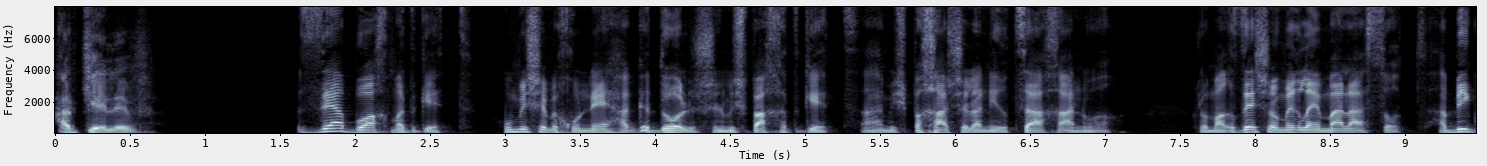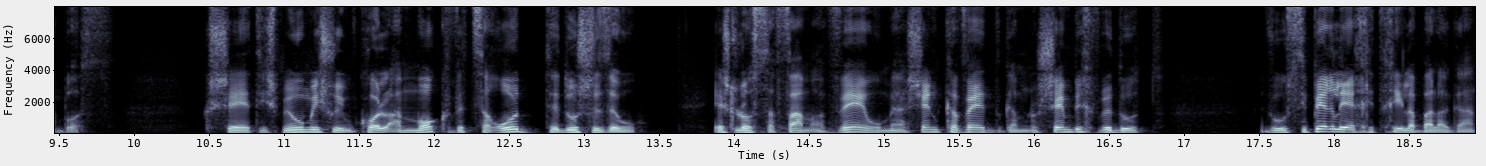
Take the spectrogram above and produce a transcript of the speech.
על כלב. זה אבו אחמד גט. הוא מי שמכונה הגדול של משפחת גט, המשפחה של הנרצח אנואר. כלומר, זה שאומר להם מה לעשות, הביג בוס. כשתשמעו מישהו עם קול עמוק וצרוד, תדעו שזה הוא. יש לו שפם עבה, הוא מעשן כבד, גם נושם בכבדות. והוא סיפר לי איך התחיל הבלגן.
